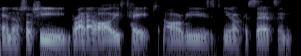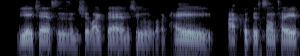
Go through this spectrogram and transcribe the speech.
And uh, so she brought out all these tapes and all these, you know, cassettes and VHSs and shit like that. And she was like, hey, I put this on tape,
